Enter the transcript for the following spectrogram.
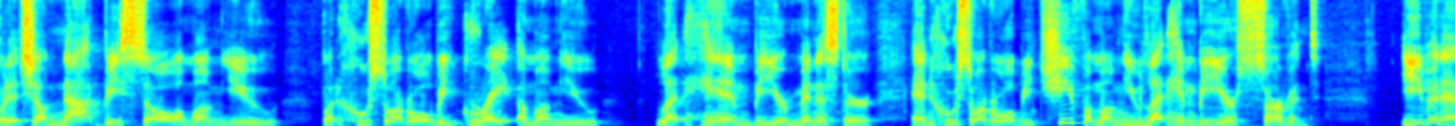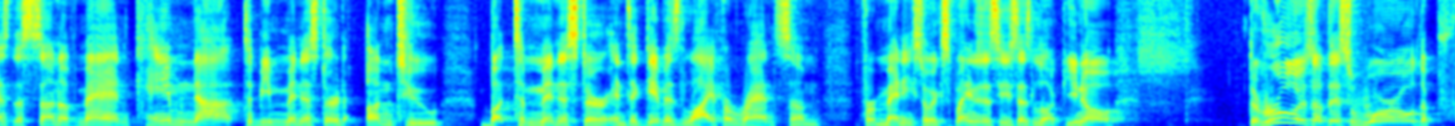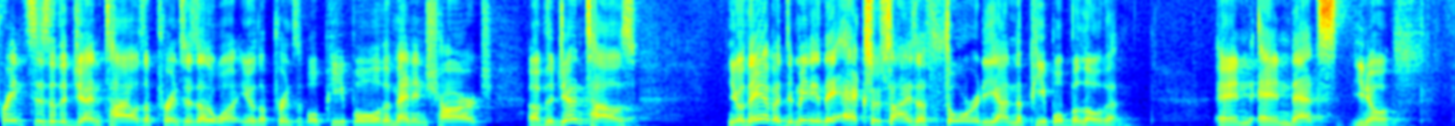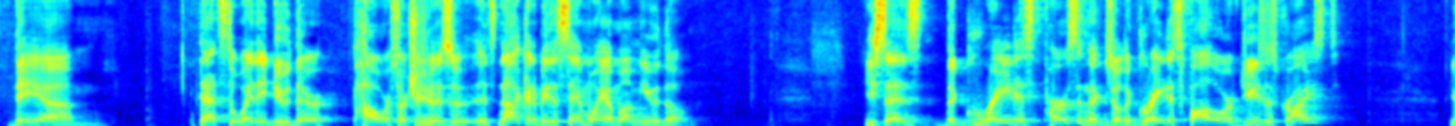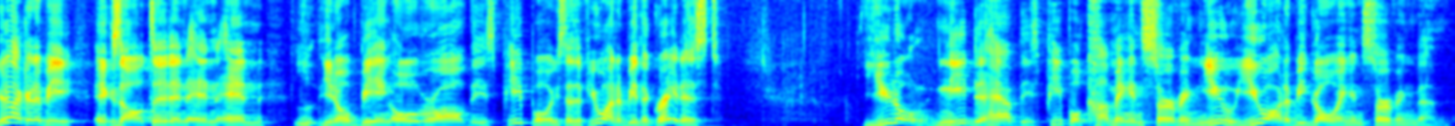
But it shall not be so among you, but whosoever will be great among you, let him be your minister, and whosoever will be chief among you, let him be your servant. Even as the Son of Man came not to be ministered unto, but to minister and to give his life a ransom for many. So he explains this. He says, look, you know, the rulers of this world, the princes of the Gentiles, the princes of the one, you know, the principal people, the men in charge of the Gentiles, you know, they have a dominion. They exercise authority on the people below them. And, and that's, you know, they, um, that's the way they do their power structure. It's not going to be the same way among you, though. He says the greatest person, so the greatest follower of Jesus Christ, you're not going to be exalted and, and, and you know, being over all these people. He says if you want to be the greatest, you don't need to have these people coming and serving you. You ought to be going and serving them.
